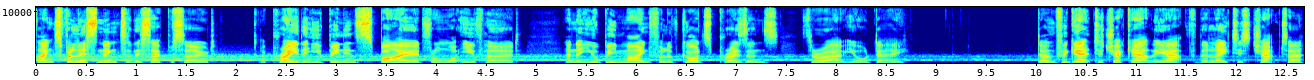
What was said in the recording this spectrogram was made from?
Thanks for listening to this episode. I pray that you've been inspired from what you've heard and that you'll be mindful of God's presence throughout your day. Don't forget to check out the app for the latest chapter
